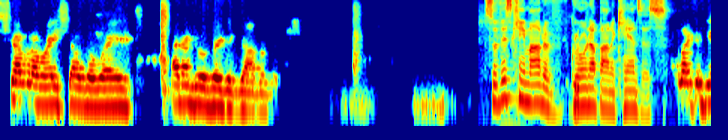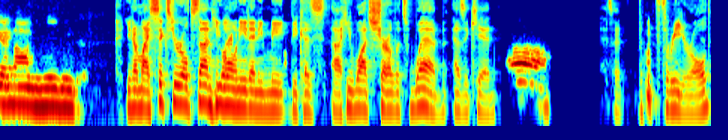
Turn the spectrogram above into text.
shove it away, shove it away. I don't do a very good job of it. So this came out of growing up on a Kansas. I'd like to be a non-meat eater. You know, my six-year-old son, he won't eat any meat because uh, he watched Charlotte's Web as a kid, Ah, as a three-year-old,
